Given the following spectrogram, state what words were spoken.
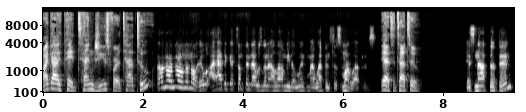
My guy paid 10 G's for a tattoo? No, no, no, no, no. It, I had to get something that was going to allow me to link my weapons to smart weapons. Yeah, it's a tattoo. It's not the thing.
